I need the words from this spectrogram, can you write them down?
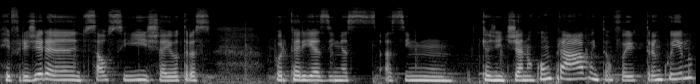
refrigerante, salsicha e outras porcariazinhas, assim, que a gente já não comprava, então foi tranquilo.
